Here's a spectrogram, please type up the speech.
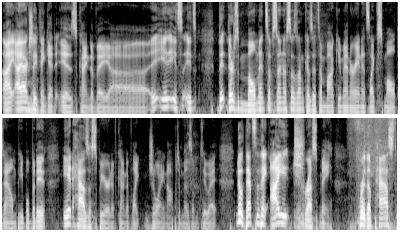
I, I actually think it is kind of a. Uh, it, it's it's th- there's moments of cynicism because it's a mockumentary and it's like small town people, but it it has a spirit of kind of like joy and optimism to it. No, that's the thing. I trust me. For the past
